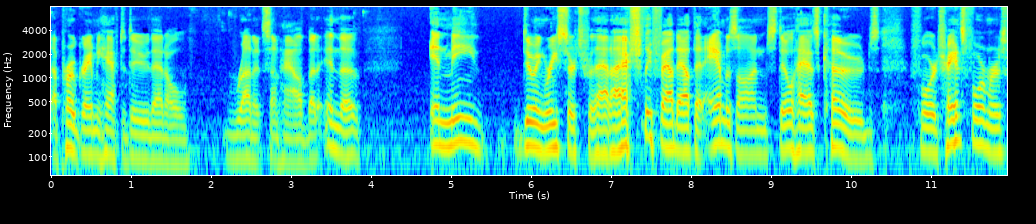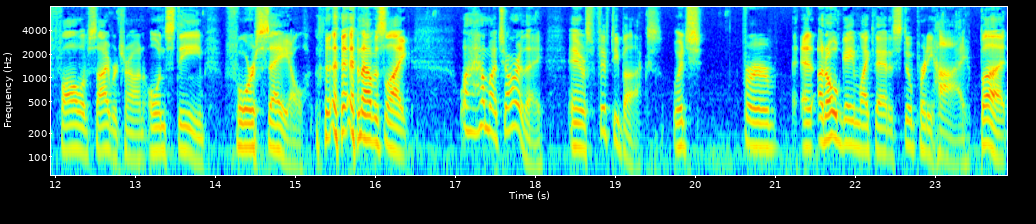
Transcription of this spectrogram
a program you have to do that'll run it somehow. But in the, in me doing research for that, I actually found out that Amazon still has codes for Transformers Fall of Cybertron on Steam for sale. and I was like, well, how much are they? And it was 50 bucks, which for a- an old game like that is still pretty high, but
